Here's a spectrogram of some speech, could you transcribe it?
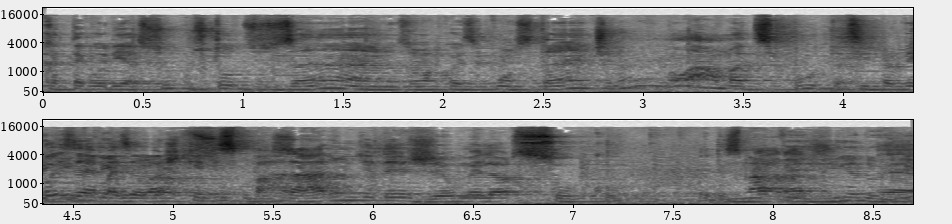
categoria sucos todos os anos, uma coisa constante, não, não há uma disputa assim pra ver Pois quem é, mas eu acho que eles do- pararam de eleger o melhor suco. Eles Na pararam- Vejinha do é,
